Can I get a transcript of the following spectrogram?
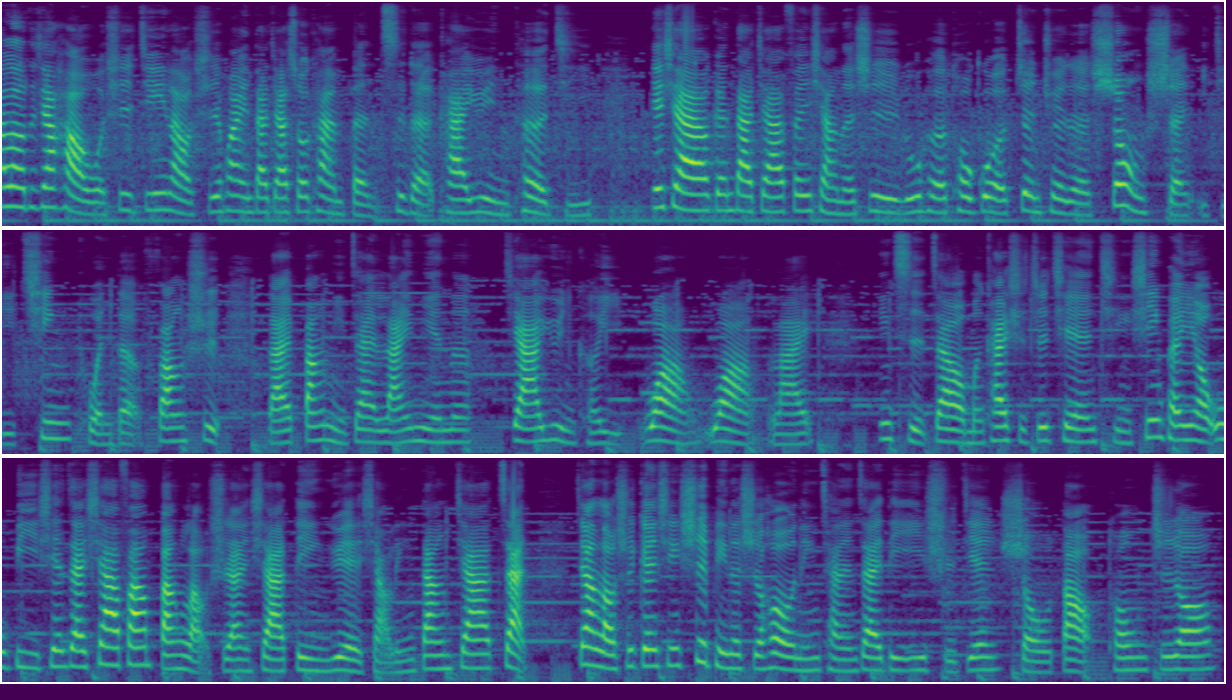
Hello，大家好，我是金英老师，欢迎大家收看本次的开运特辑。接下来要跟大家分享的是如何透过正确的送神以及清屯的方式，来帮你在来年呢家运可以旺旺来。因此，在我们开始之前，请新朋友务必先在下方帮老师按下订阅、小铃铛加赞，这样老师更新视频的时候，您才能在第一时间收到通知哦。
